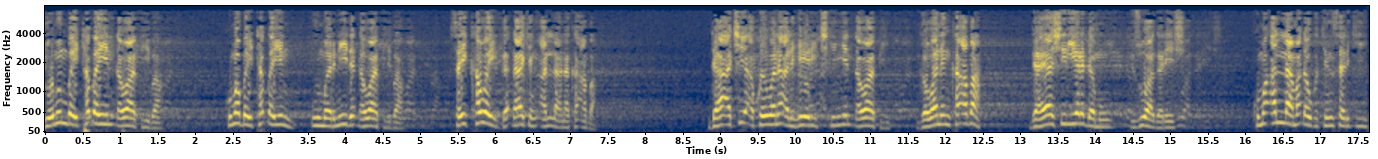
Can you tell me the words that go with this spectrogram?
Domin bai taɓa yin ɗawafi ba kuma bai taɓa yin umarni da ɗawafi ba sai kawai ga ɗakin Allah na Ka'aba. Da a ce akwai wani alheri cikin yin ɗawafi ga wani Ka'aba da ya shiryar da mu zuwa gare shi. Kuma Allah maɗaukakin sarki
